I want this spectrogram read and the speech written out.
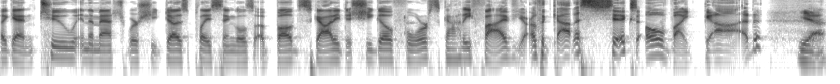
again, two in the match where she does play singles above Scotty. Does she go four? Scotty five? Yarlagadda six? Oh, my God. Yeah.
